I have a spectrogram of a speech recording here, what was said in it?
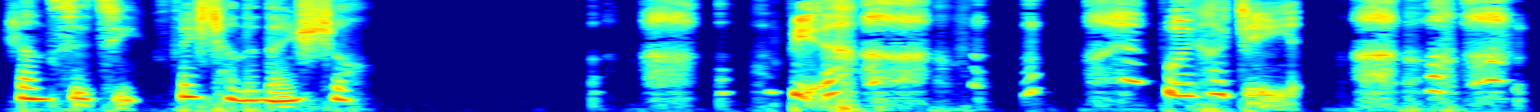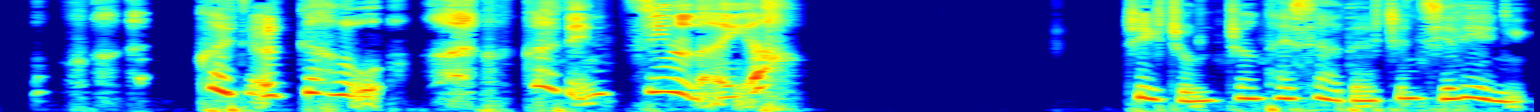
让自己非常的难受。别，不要这样，快点干我，快点进来呀！这种状态下的贞洁烈女，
